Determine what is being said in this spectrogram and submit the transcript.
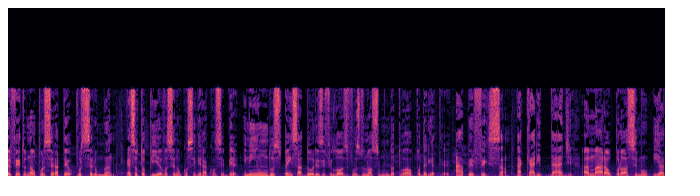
perfeito não por ser ateu, por ser humano. Essa utopia você não conseguirá conceber e nenhum dos pensadores e filósofos do nosso mundo atual poderia ter. A perfeição, a caridade, amar ao próximo e a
